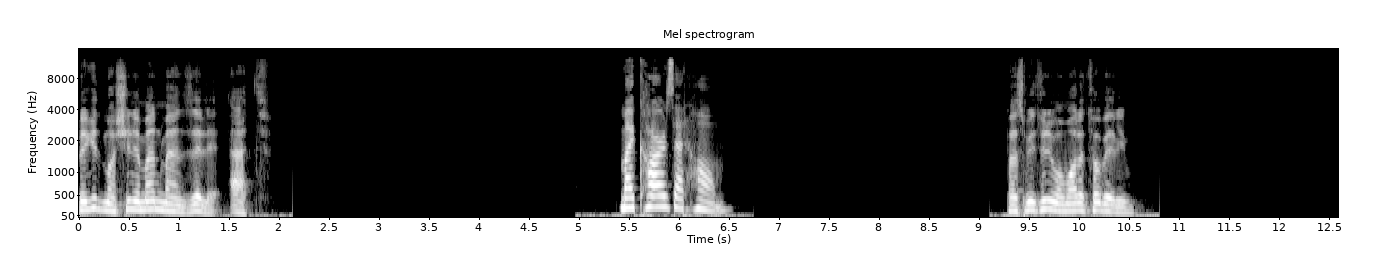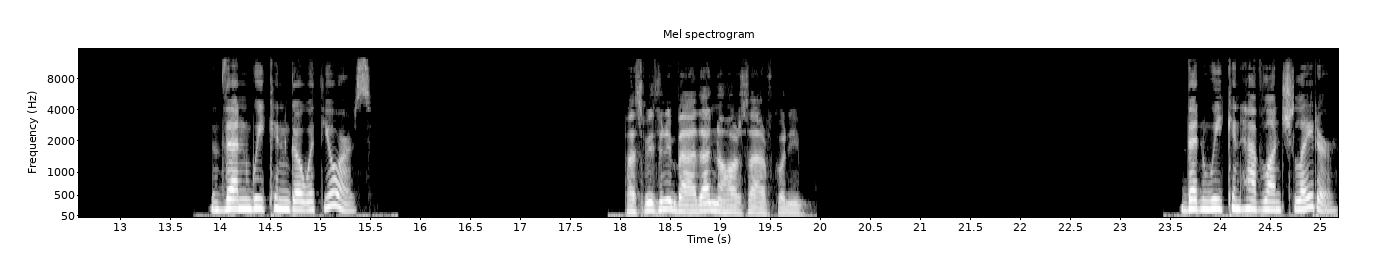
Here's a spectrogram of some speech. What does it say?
بگید ماشین من منزله ات My car's at home. پس می‌تونیم با مال تو بریم Then we can go with yours. پس می‌تونیم بعدا نهار صرف کنیم Then we can have lunch later.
